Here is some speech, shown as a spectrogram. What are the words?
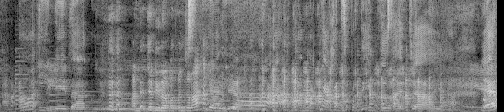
anaknya Oh, ide bagus. Anda jadi dapat pencerahan ya, Bun, ya? Iya, nampaknya akan seperti itu saja ya. Biar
